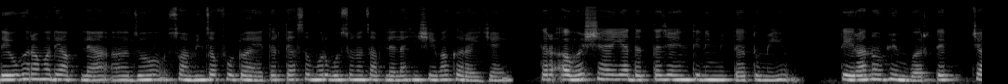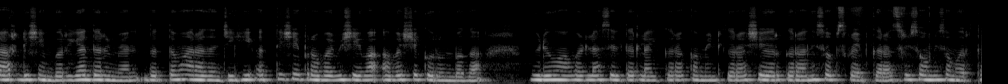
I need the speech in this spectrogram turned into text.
देवघरामध्ये आपल्या जो स्वामींचा फोटो आहे तर त्यासमोर बसूनच आपल्याला ही सेवा करायची आहे. तर अवश्य या दत्त जयंतीनिमित्त तुम्ही तेरा नोव्हेंबर ते चार डिसेंबर या दरम्यान दत्त महाराजांची ही अतिशय प्रभावी सेवा अवश्य करून बघा. व्हिडिओ आवडला असेल तर लाईक करा कमेंट करा शेअर करा आणि सबस्क्राईब करा. श्री स्वामी समर्थ.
